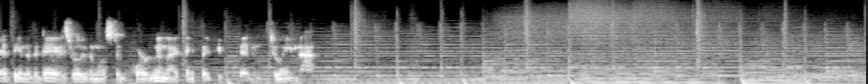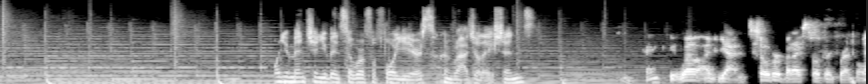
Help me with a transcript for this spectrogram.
at the end of the day is really the most important and i think that you've been doing that Well, you mentioned you've been sober for four years. Congratulations. Thank you. Well, I, yeah, I'm sober, but I still drink Red Bull.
